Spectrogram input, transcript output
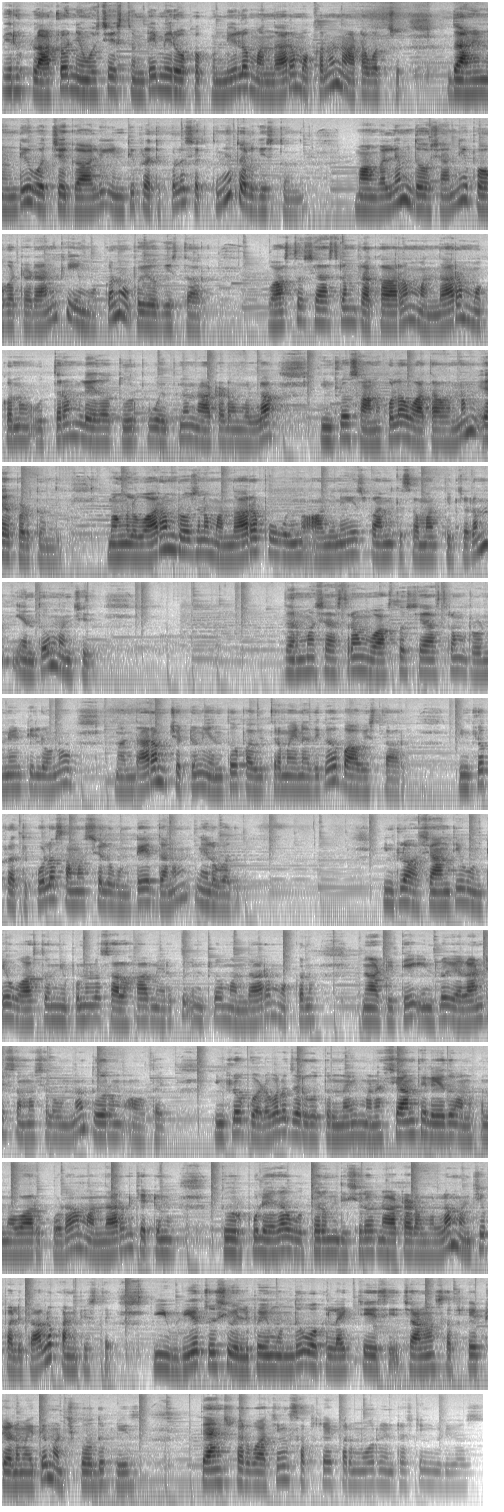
మీరు ప్లాట్లో నివసిస్తుంటే మీరు ఒక కుండీలో మందార మొక్కను నాటవచ్చు. దాని నుండి వచ్చే గాలి ఇంటి ప్రతికూల శక్తిని తొలగిస్తుంది. మాంగళ్యం దోషాన్ని పోగొట్టడానికి ఈ మొక్కను ఉపయోగిస్తారు. వాస్తుశాస్త్రం ప్రకారం మందారం మొక్కను ఉత్తరం లేదా తూర్పు వైపున నాటడం వల్ల ఇంట్లో సానుకూల వాతావరణం ఏర్పడుతుంది. మంగళవారం రోజున మందార పువ్వులను ఆంజనేయ స్వామికి సమర్పించడం ఎంతో మంచిది. ధర్మశాస్త్రం వాస్తుశాస్త్రం రెండింటిలోనూ మందారం చెట్టును ఎంతో పవిత్రమైనదిగా భావిస్తారు. ఇంట్లో ప్రతికూల సమస్యలు ఉంటే ధనం నిలవదు. ఇంట్లో అశాంతి ఉంటే వాస్తు నిపుణుల సలహా మేరకు ఇంట్లో మందారం మొక్కను నాటితే ఇంట్లో ఎలాంటి సమస్యలు ఉన్నా దూరం అవుతాయి. ఇంట్లో గొడవలు జరుగుతున్నాయి మనశ్శాంతి లేదు అనుకున్న వారు కూడా మందారం చెట్టును తూర్పు లేదా ఉత్తరం దిశలో నాటడం వల్ల మంచి ఫలితాలు కనిపిస్తాయి. ఈ వీడియో చూసి వెళ్ళిపోయే ముందు ఒక లైక్ చేసి ఛానల్ సబ్స్క్రైబ్ చేయడం అయితే మర్చిపోవద్దు please. Thanks for watching. Subscribe for more interesting videos.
